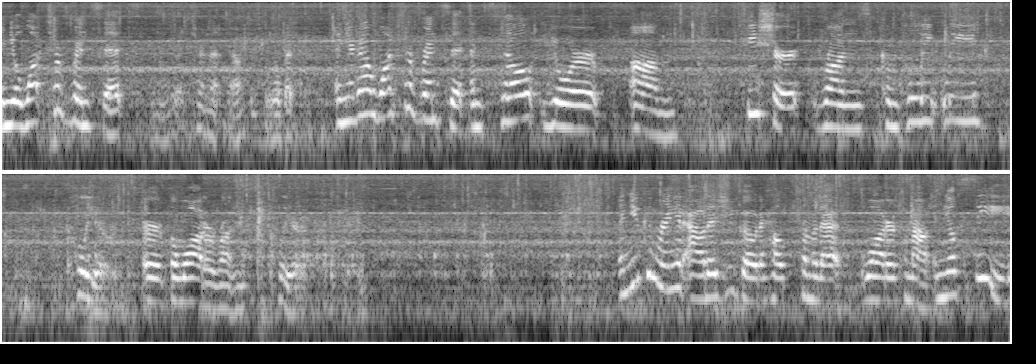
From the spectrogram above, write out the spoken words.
And you'll want to rinse it. Turn that down just a little bit. And you're going to want to rinse it until your um, t-shirt runs completely clear. Or the water runs clear. And you can wring it out as you go to help some of that water come out. And you'll see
